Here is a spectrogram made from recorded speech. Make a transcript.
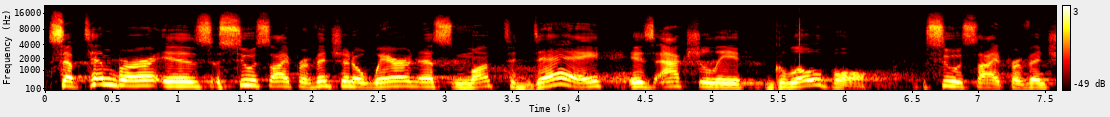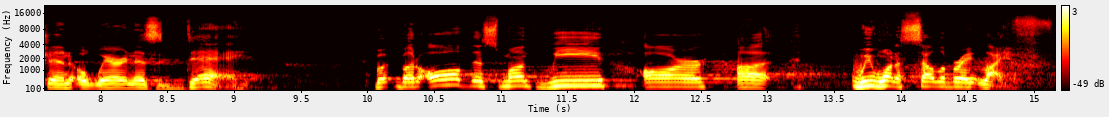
September is Suicide Prevention Awareness Month. Today is actually Global Suicide Prevention Awareness Day. But, but all this month, we are, uh, we want to celebrate life.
